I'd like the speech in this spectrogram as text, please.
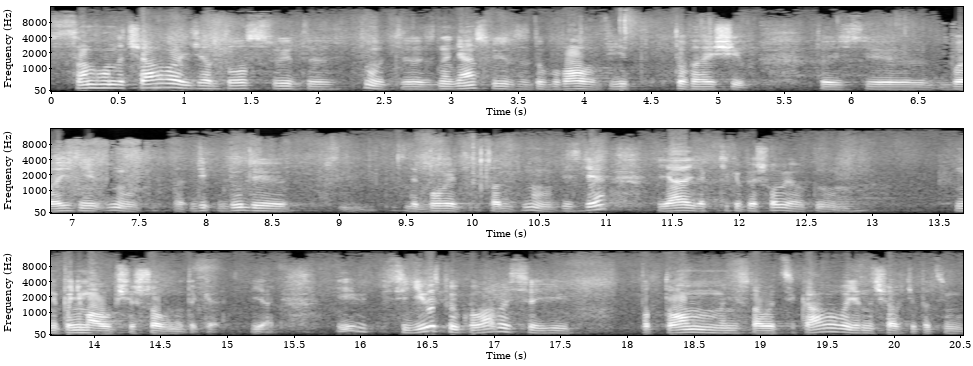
З самого початку я досвід, е, ну, знання свої здобував від товаришів. Тобто е, бо різні ну, люди, де були ну, везде, я як тільки прийшов, я ну, не розумів взагалі, що воно таке. Як. І сиділи, спілкувалися, і потім мені стало цікаво, я почав типу, цим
